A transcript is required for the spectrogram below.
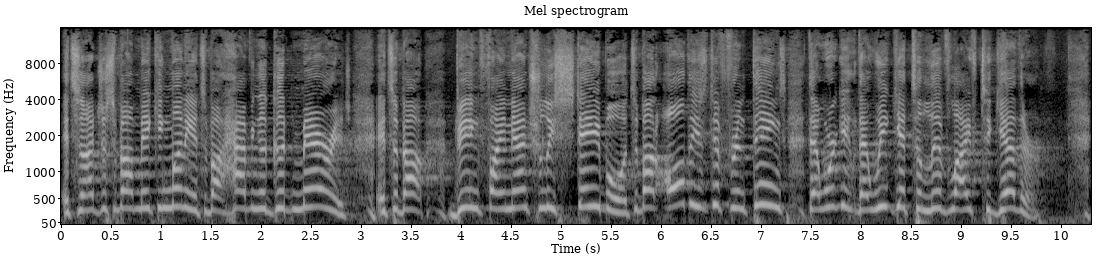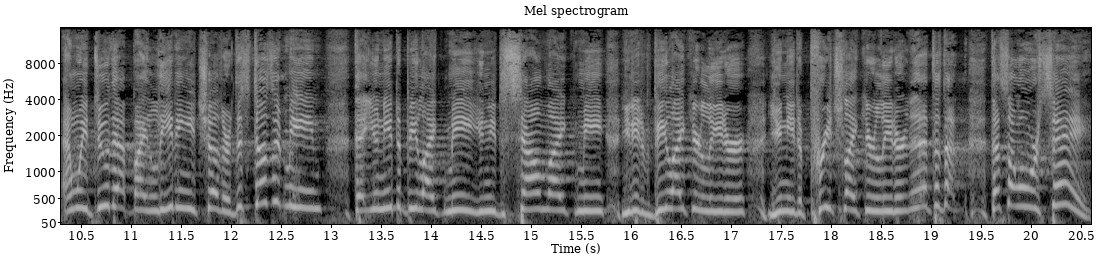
It's not just about making money, it's about having a good marriage. It's about being financially stable. It's about all these different things that, we're get, that we get to live life together. And we do that by leading each other. This doesn't mean that you need to be like me, you need to sound like me, you need to be like your leader, you need to preach like your leader. That, that, that, that's not what we're saying.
